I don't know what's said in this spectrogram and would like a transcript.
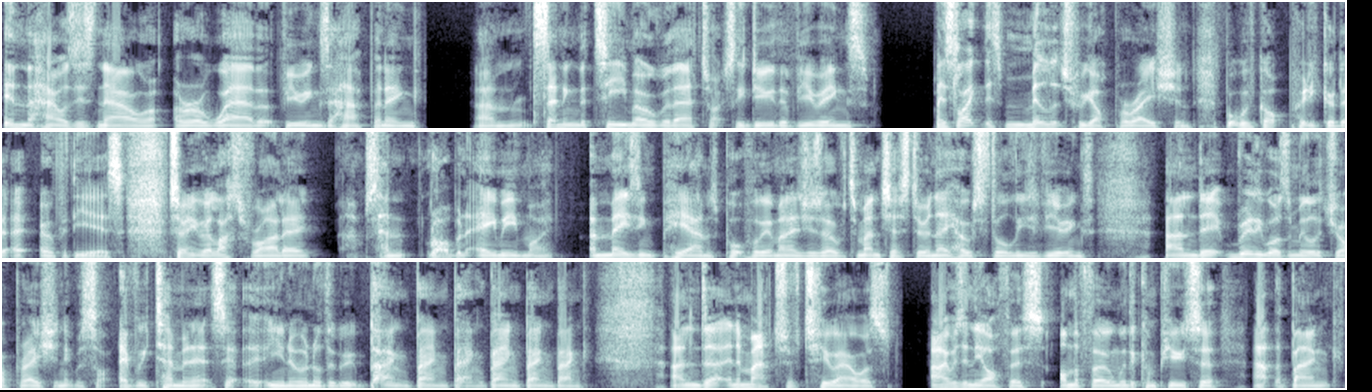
in the houses now are aware that viewings are happening, um, sending the team over there to actually do the viewings. It's like this military operation, but we've got pretty good at it over the years. So anyway, last Friday, I sent Rob and Amy, my amazing PMs, portfolio managers over to Manchester and they hosted all these viewings. And it really was a military operation. It was sort of every 10 minutes, uh, you know, another group, bang, bang, bang, bang, bang, bang. And uh, in a matter of two hours, I was in the office on the phone with a computer at the bank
